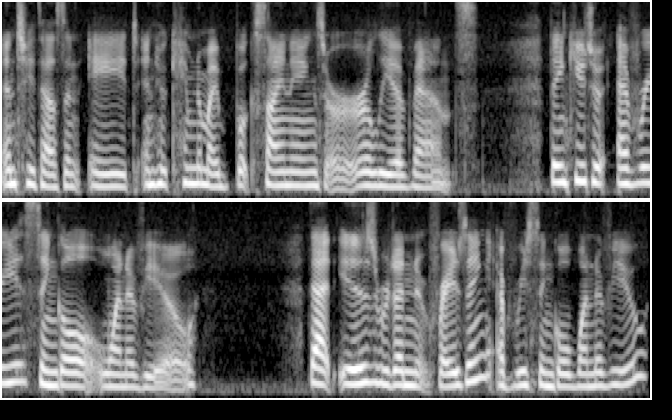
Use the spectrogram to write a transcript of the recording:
and 2008 and who came to my book signings or early events. Thank you to every single one of you. That is redundant phrasing, every single one of you,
